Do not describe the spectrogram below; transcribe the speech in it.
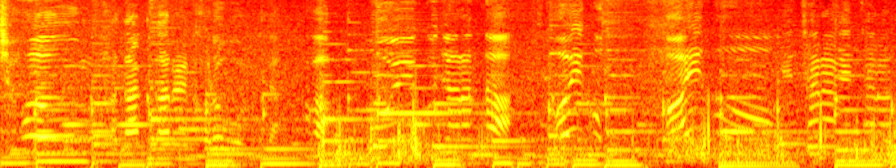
처음 바닷가를 걸어봅니다. 누가 어이구 잘한다. 어이구 어이구 괜찮아 괜찮아.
